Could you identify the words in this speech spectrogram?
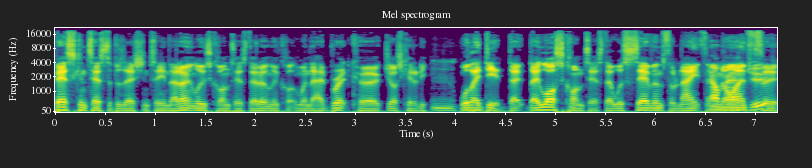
best contested possession team. They don't lose contests. They don't lose con- when they had Brett Kirk, Josh Kennedy. Mm. Well, they did. They, they lost contest. They were seventh or eighth and ninth for,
